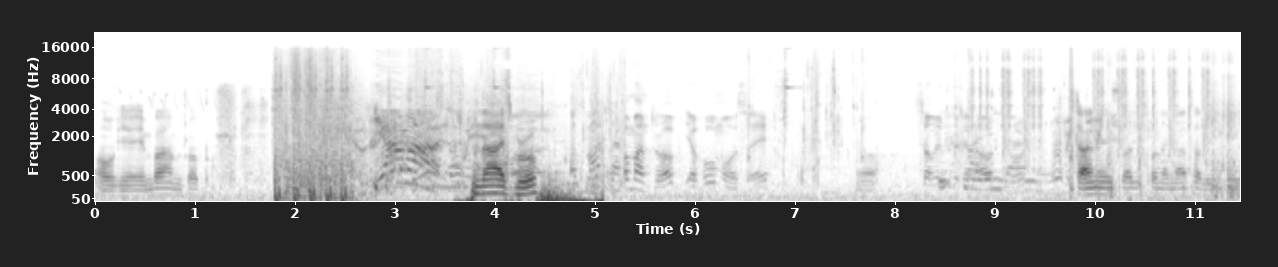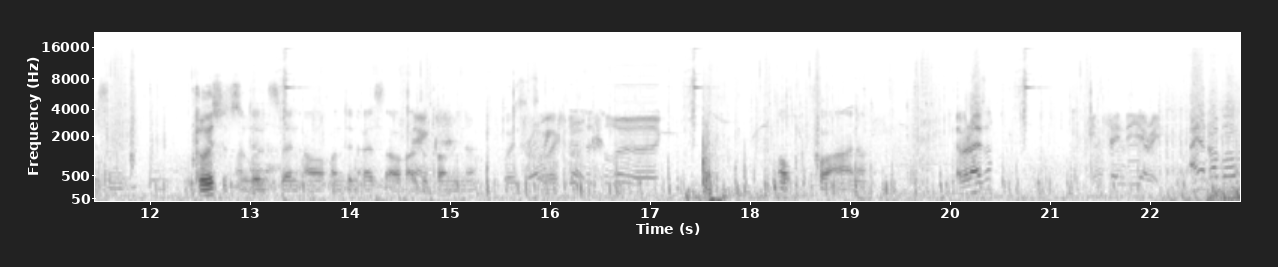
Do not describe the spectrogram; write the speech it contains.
Oh, hier eben war im Drop. Ja, Mann! Nice, Bro. Was war nicht Komm mal, Drop, ihr Homos, ey. Ja. Sorry für den Ausdruck. Daniel soll ich von der Nathalie grüßen. Grüße Und zu. den Sven auch und den Rest auch, also Tommy, ne? Grüße zurück. Smoke. zurück. Oh, vor A einer. Stabilizer. Incendiary. Einer Drop oben.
